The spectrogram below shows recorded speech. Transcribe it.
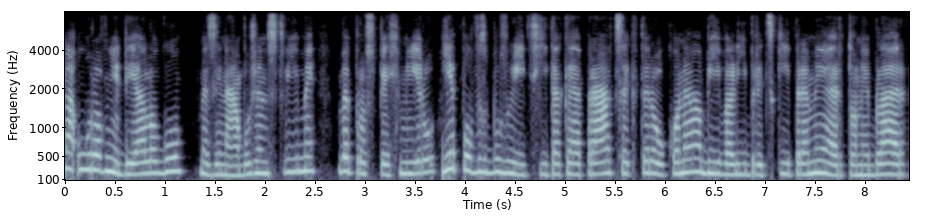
Na úrovni dialogu mezi náboženstvími ve prospěch míru je povzbuzující také práce, kterou koná bývalý britský premiér Tony Blair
